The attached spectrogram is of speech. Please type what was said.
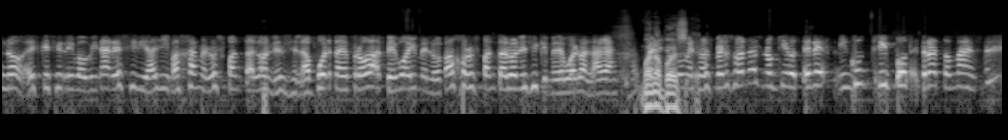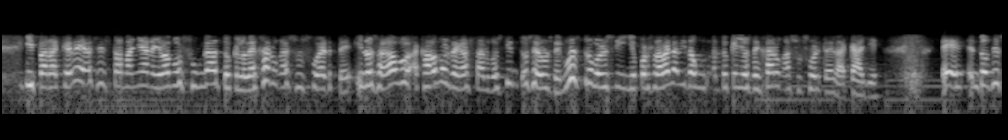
No, es que si rebobinar es ir allí y bajarme los pantalones en la puerta de Progape, voy y me los bajo los pantalones y que me devuelvan la gata. Bueno, Pero pues, con esas personas no quiero tener ningún tipo de trato más. Y para que veas, esta mañana llevamos un gato que lo dejaron a su suerte y nos hagamos- acabamos de gastar 200 euros de nuestro bolsillo por salvar la vida a un gato que ellos dejaron a su suerte en la calle. Eh, entonces,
